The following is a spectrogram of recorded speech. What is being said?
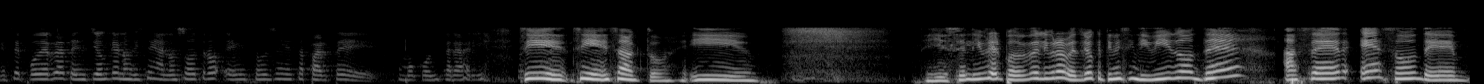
Ese poder de atención que nos dicen a nosotros es entonces esa parte como contraria. Sí, sí, exacto. Y, y ese libre, el poder del libre albedrío que tiene ese individuo de hacer eso, de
